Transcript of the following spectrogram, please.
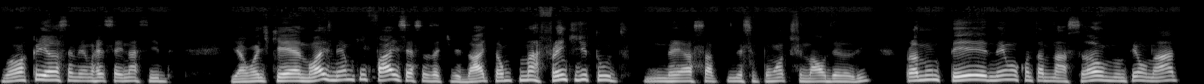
igual uma criança mesmo recém-nascida. E é onde que é nós mesmo quem faz essas atividades, estamos na frente de tudo, nessa, nesse ponto final dele ali, para não ter nenhuma contaminação, não ter um nada,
